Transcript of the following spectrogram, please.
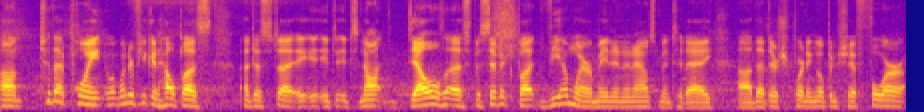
Um, to that point, I wonder if you can help us, uh, just, uh, it, it's not Dell uh, specific, but VMware made an announcement today uh, that they're supporting OpenShift 4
